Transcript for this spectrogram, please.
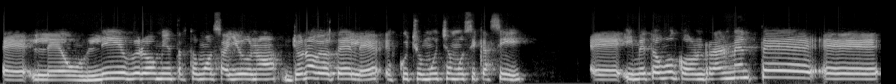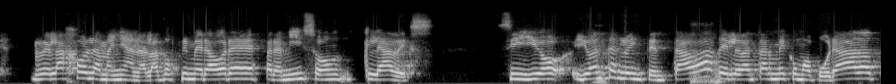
eh, leo un libro mientras tomo desayuno. Yo no veo tele, escucho mucha música así y me tomo con realmente relajo la mañana. Las dos primeras horas para mí son claves. Sí, yo, yo antes lo intentaba de levantarme como apurada,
